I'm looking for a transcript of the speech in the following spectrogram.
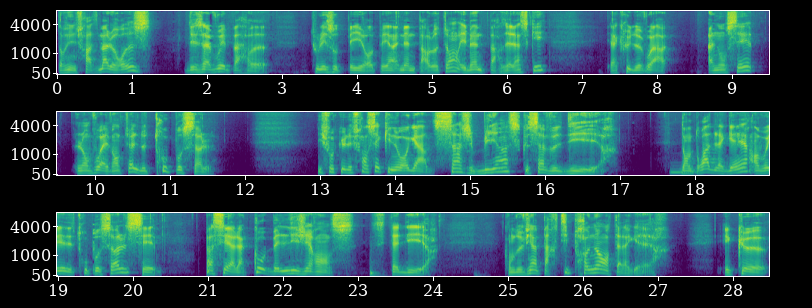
dans une phrase malheureuse, désavouée par euh, tous les autres pays européens et même par l'OTAN et même par Zelensky, il a cru devoir annoncer l'envoi éventuel de troupes au sol. Il faut que les Français qui nous regardent sachent bien ce que ça veut dire. Dans le droit de la guerre, envoyer des troupes au sol, c'est passer à la co-belligérance, c'est-à-dire qu'on devient partie prenante à la guerre et que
